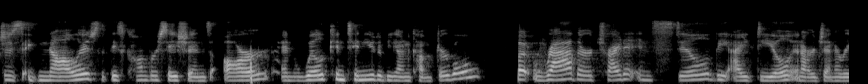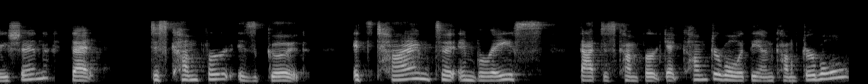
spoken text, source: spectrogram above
to just acknowledge that these conversations are and will continue to be uncomfortable, but rather try to instill the ideal in our generation that discomfort is good. It's time to embrace that discomfort, get comfortable with the uncomfortable,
